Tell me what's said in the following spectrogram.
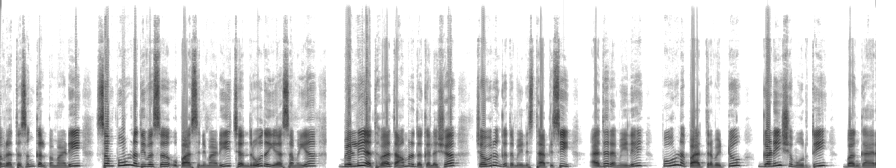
ವ್ರತ ಸಂಕಲ್ಪ ಮಾಡಿ, ಸಂಪೂರ್ಣ ದಿವಸ ಉಪಾಸನೆ ಮಾಡಿ, ಚಂದ್ರೋದಯ ಸಮಯ ಬೆಳ್ಳಿ ಅಥವಾ ತಾಮ್ರದ ಕಲಶ ಚೌರಂಗದ ಮೇಲೆ ಸ್ಥಾಪಿಸಿ, ಅದರ ಮೇಲೆ ಪೂರ್ಣ ಪಾತ್ರವಿಟ್ಟು ಗಣೇಶ ಮೂರ್ತಿ, ಬಂಗಾರ,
